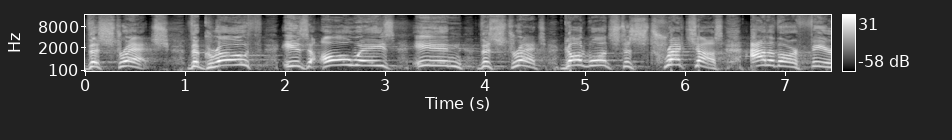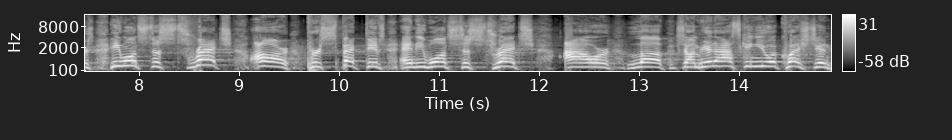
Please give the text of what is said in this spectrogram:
the stretch. The growth is always in the stretch. God wants to stretch us out of our fears. He wants to stretch our perspectives and He wants to stretch our love. So I'm here to asking you a question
